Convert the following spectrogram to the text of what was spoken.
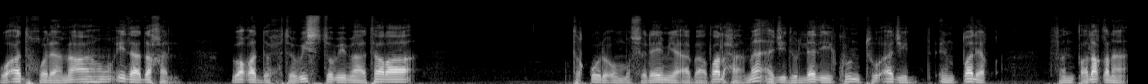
وأدخل معه إذا دخل وقد احتبست بما ترىولأمسليمياأبالةما أجد الذي كنت أجد انطلق فانطلقنا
